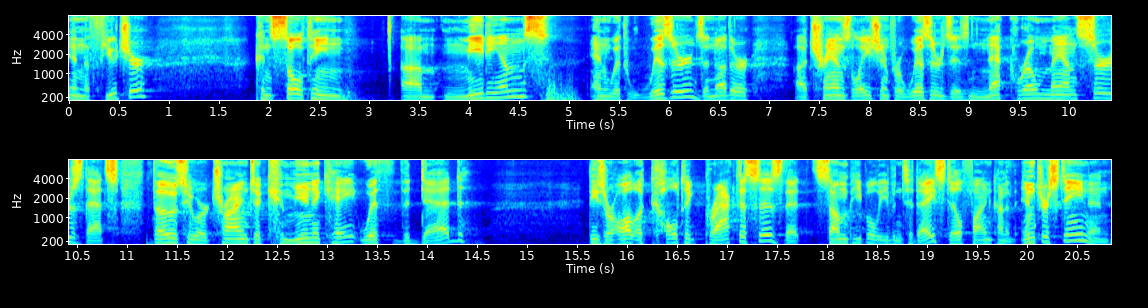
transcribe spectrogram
in the future, consulting um, mediums and with wizards. Another uh, translation for wizards is necromancers. That's those who are trying to communicate with the dead. These are all occultic practices that some people, even today, still find kind of interesting and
